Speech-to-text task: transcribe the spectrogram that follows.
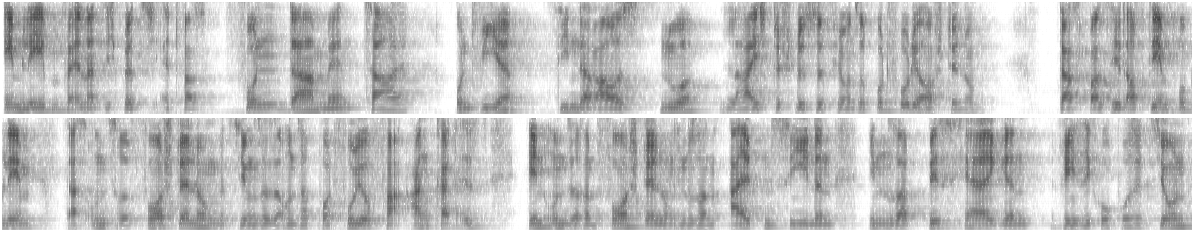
Im Leben verändert sich plötzlich etwas fundamental und wir ziehen daraus nur leichte Schlüsse für unsere Portfolioaufstellung. Das basiert auf dem Problem, dass unsere Vorstellung bzw. unser Portfolio verankert ist in unseren Vorstellungen, in unseren alten Zielen, in unserer bisherigen Risikoposition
